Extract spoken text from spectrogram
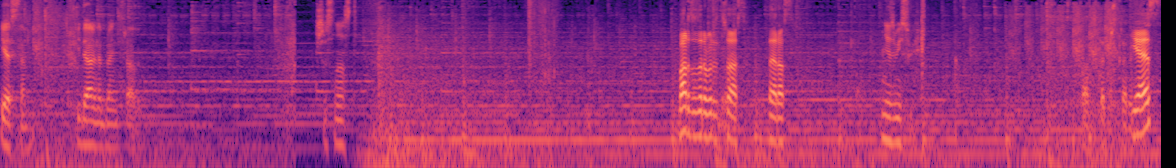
Jestem. Idealny blind travel. 16. Bardzo dobry czas. Teraz. Nie zmisuj. Patrz, te cztery. Jest.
